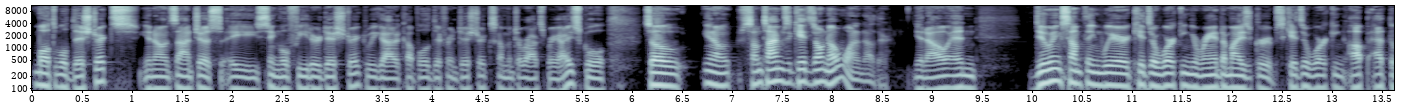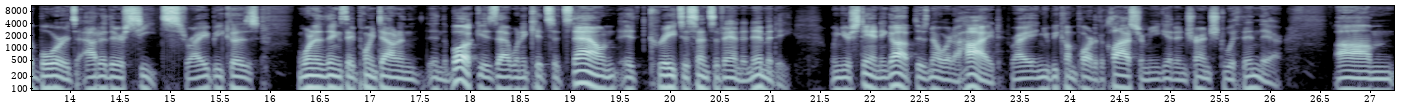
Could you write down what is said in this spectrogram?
multiple districts. You know, it's not just a single feeder district. We got a couple of different districts coming to Roxbury High School. So, you know, sometimes the kids don't know one another, you know, and doing something where kids are working in randomized groups, kids are working up at the boards out of their seats, right? Because one of the things they point out in, in the book is that when a kid sits down, it creates a sense of anonymity. When you're standing up, there's nowhere to hide, right? And you become part of the classroom and you get entrenched within there. Um,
